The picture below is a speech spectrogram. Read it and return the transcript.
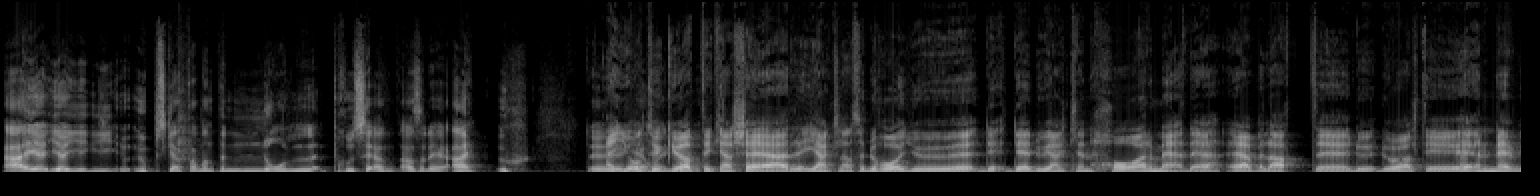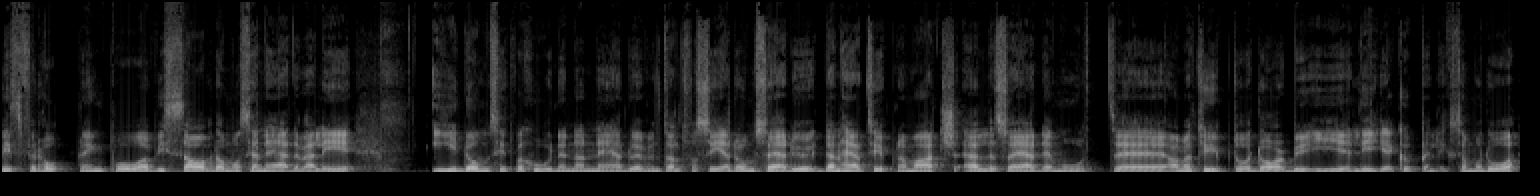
Ja, jag, jag uppskattar inte noll procent. Alltså det, nej usch. Jag tycker ju. att det kanske är egentligen, alltså du har ju det, det, du egentligen har med det är väl att eh, du, du har alltid en viss förhoppning på vissa av dem och sen är det väl i i de situationerna när du eventuellt får se dem så är det ju den här typen av match eller så är det mot eh, ja men typ då Derby i ligacupen liksom. Och då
